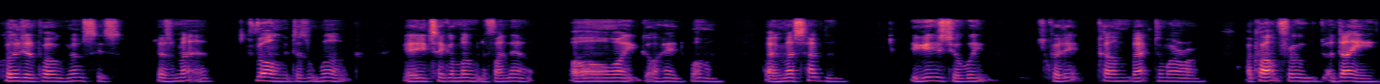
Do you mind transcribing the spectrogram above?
According to the prognosis, doesn't matter. It's wrong. It doesn't work. You take a moment to find out. All right, go ahead, woman. I must have them. You used your week's credit. Come back tomorrow. I can't through a day.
